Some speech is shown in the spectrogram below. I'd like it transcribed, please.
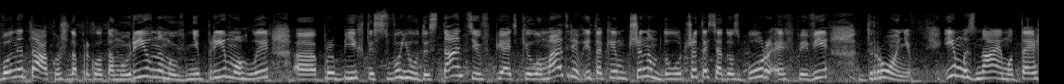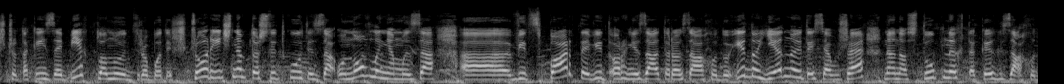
вони також, наприклад, там у Рівному, в Дніпрі могли е, пробігти свою дистанцію в 5 кілометрів і таким чином долучитися до збору fpv дронів. І ми знаємо те, що такий забіг планують зробити щорічним. Тож слідкуйте за оновленнями за е, від спарти від організатора заходу і доєднуйтеся вже на наступних таких заходах.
